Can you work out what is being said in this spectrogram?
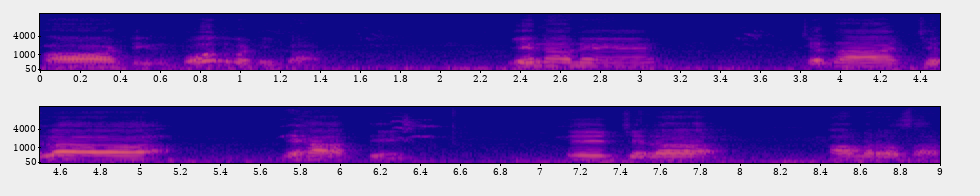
ਪਾਰਟੀ ਨੂੰ ਬਹੁਤ ਵੱਡੀ ਘਾਟ ਇਹਨਾਂ ਨੇ ਜਿੱਦਾਂ ਜ਼ਿਲ੍ਹਾ ਦਿਹਾਤੀ ਤੇ ਜ਼ਿਲ੍ਹਾ ਅੰਮ੍ਰਿਤਸਰ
